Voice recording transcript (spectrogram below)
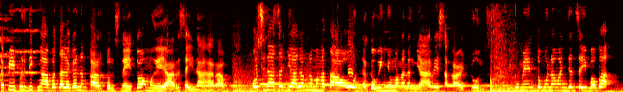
Napipredict nga ba talaga ng cartoons na ito ang mangyayari sa inaharap? O sinasadya lang ng mga tao na gawin yung mga nangyari sa cartoons? I-komento mo naman dyan sa ibaba.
